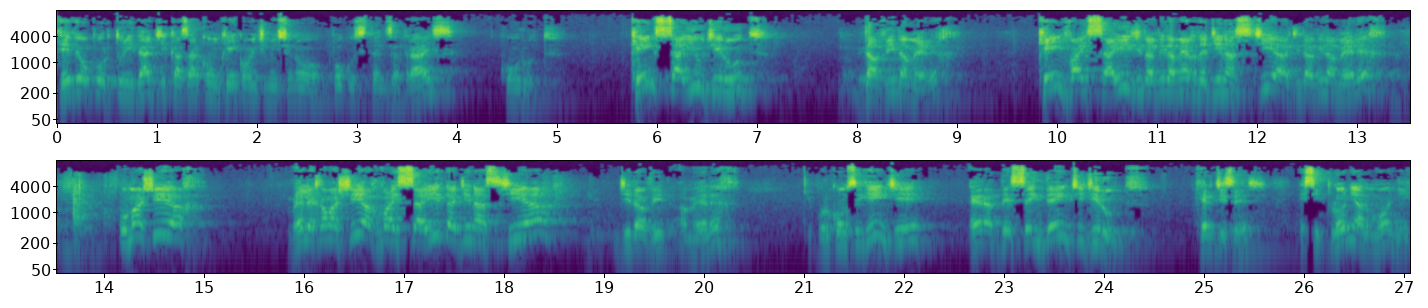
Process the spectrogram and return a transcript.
teve a oportunidade de casar com quem, como a gente mencionou poucos instantes atrás? Com Ruth. Quem saiu de Ruth? David Amelech. Quem vai sair de David Amelech, da dinastia de David Amelech? O Mashiach. Melech HaMashiach vai sair da dinastia de David Amelech, que por conseguinte era descendente de Ruth. Quer dizer, esse Ploni Almoni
